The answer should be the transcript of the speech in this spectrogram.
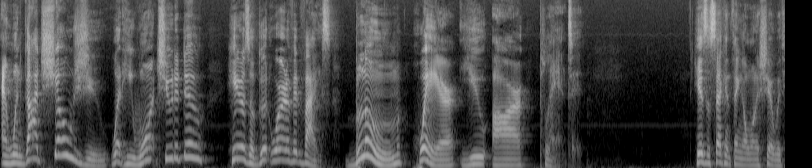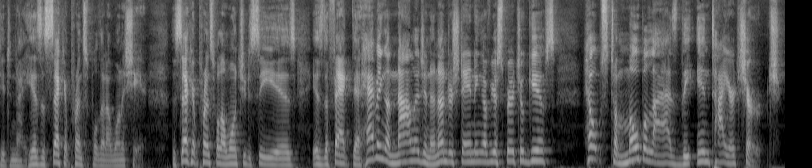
And when god shows you what he wants you to do here's a good word of advice. Bloom where you are planted Here's the second thing I want to share with you tonight. Here's the second principle that I want to share. The second principle I want you to see is, is the fact that having a knowledge and an understanding of your spiritual gifts helps to mobilize the entire church.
